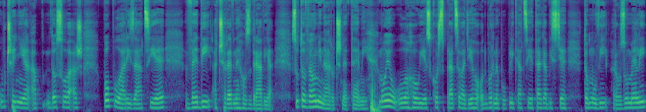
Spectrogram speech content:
učenia a doslova až popularizácie vedy a črevného zdravia. Sú to veľmi náročné témy. Mojou úlohou je skôr spracovať jeho odborné publikácie tak, aby ste tomu vy rozumeli,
